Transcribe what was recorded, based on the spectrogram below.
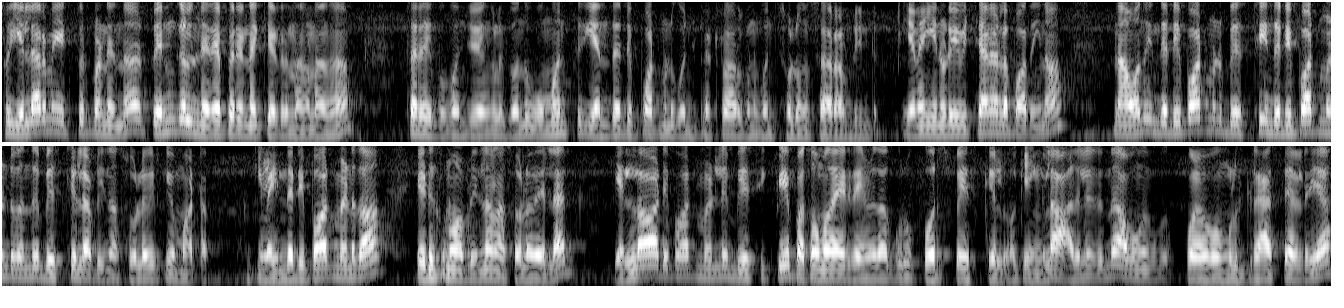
ஸோ எல்லாருமே எக்ஸ்பெக்ட் பண்ணியிருந்தா பெண்கள் நிறைய பேர் என்ன கேட்டிருந்தாங்கன்னா சார் இப்போ கொஞ்சம் எங்களுக்கு வந்து உமன்ஸுக்கு எந்த டிபார்ட்மெண்ட் கொஞ்சம் பெட்டராக இருக்குன்னு கொஞ்சம் சொல்லுங்கள் சார் அப்படின்ட்டு. ஏன்னா என்னுடைய சேனலில் பார்த்தீங்கன்னா நான் வந்து இந்த டிபார்ட்மெண்ட் பெஸ்ட்டு இந்த டிபார்ட்மெண்ட் வந்து பெஸ்ட் இல்லை அப்படின்னு நான் சொல்லவே மாட்டேன். ஓகேங்களா? இந்த டிபார்ட்மெண்ட் தான் எடுக்கணும் அப்படின்லாம் நான் சொல்லவே இல்லை. எல்லா டிபார்ட்மெண்ட்லையும் பேசிக் பே பத்தொம்பதாயிரத்தி ஐநூறு தான் குரூப் ஃபோர் ஸ்பேஸ் ஸ்கில் ஓகேங்களா அதுலேருந்து அவங்க உங்களுக்கு கிராஸ் சேலரியாக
